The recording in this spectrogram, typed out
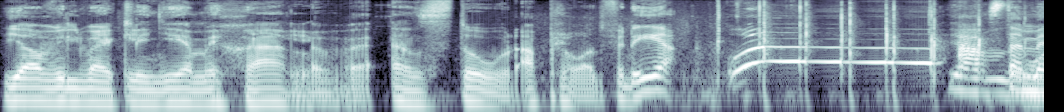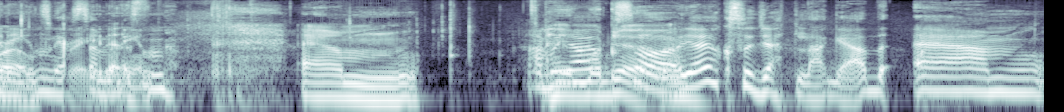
Jag vill verkligen ge mig själv en stor applåd för det. Woo! Jag stämmer in. Jag stämmer in. Ehm, Ja, men jag, är också, jag är också jetlaggad. Ehm,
